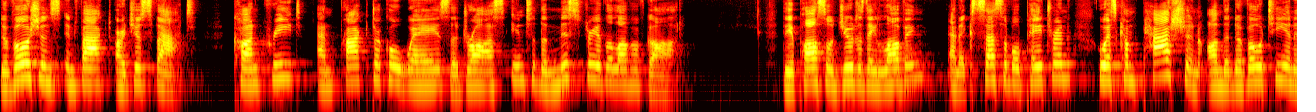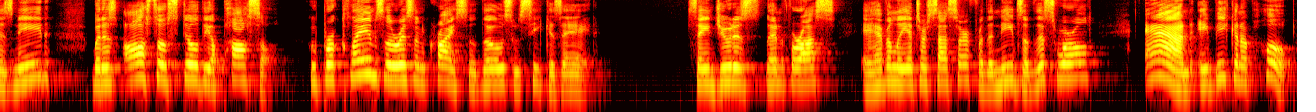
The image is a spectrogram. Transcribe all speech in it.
Devotions, in fact, are just that concrete and practical ways that draw us into the mystery of the love of God. The Apostle Jude is a loving and accessible patron who has compassion on the devotee in his need, but is also still the apostle who proclaims the risen Christ to those who seek his aid. St. Jude is then for us a heavenly intercessor for the needs of this world and a beacon of hope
